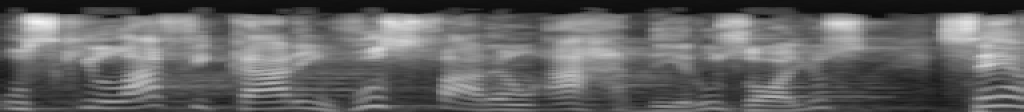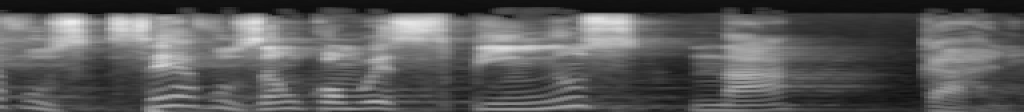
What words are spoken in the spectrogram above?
Os que lá ficarem vos farão arder os olhos, servos, servosão como espinhos na carne.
